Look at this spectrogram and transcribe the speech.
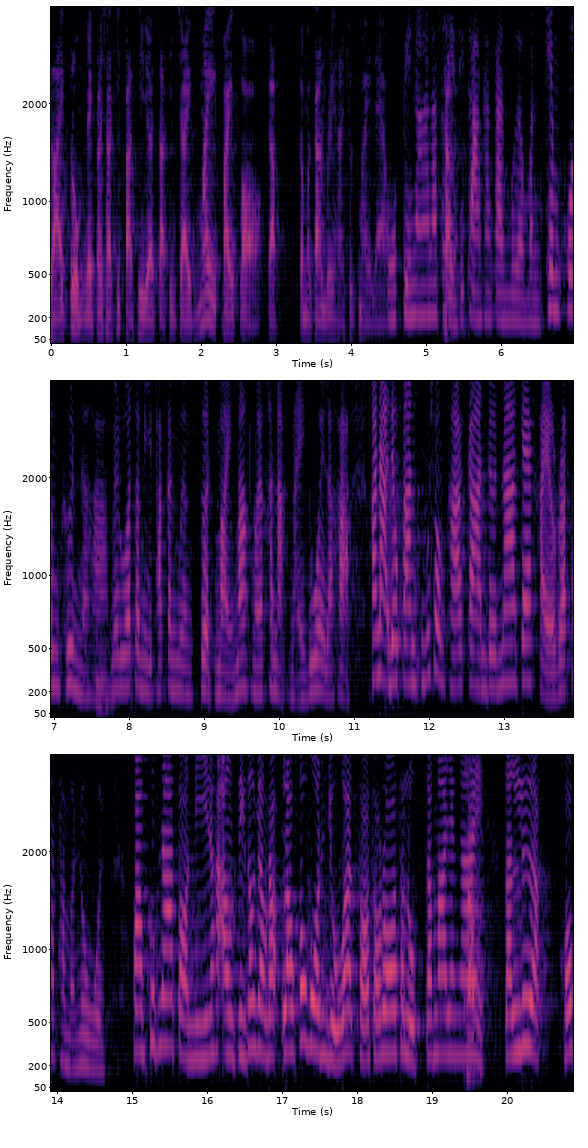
หลายกลุ่มในประชาธิปัตย์ที่เดียวตัดสินใจไม่ไปต่อกับกรรมการบริหารชุดใหม่แล้ว โอ้ปีหน้าน่าจะครับเห็นทิศทางทางการเมืองมันเข้มข้นขึ้นนะคะอืมไม่รู้ว่าจะมีพักการเมืองเกิดใหม่มากน้อยขนาดไหนด้วยละค่ะ ขณะเดียวกันคุณผู้ชมคะการเดินหน้าแก้ไขรัฐธรรมนูญ ความคืบหน้าตอนนี้นะคะ เอาจริงต้องยอมรับเราก็วนอยู่ว่าสสรสรุปจะมายังไงครับจะเลือก ครบ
